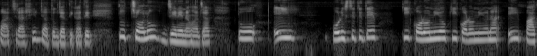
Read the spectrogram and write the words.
পাঁচ রাশির জাতক জাতিকাদের। তো চলো জেনে নেওয়া যাক। তো এই পরিস্থিতিতে কি করণীয় কি করণীয় না, এই পাঁচ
